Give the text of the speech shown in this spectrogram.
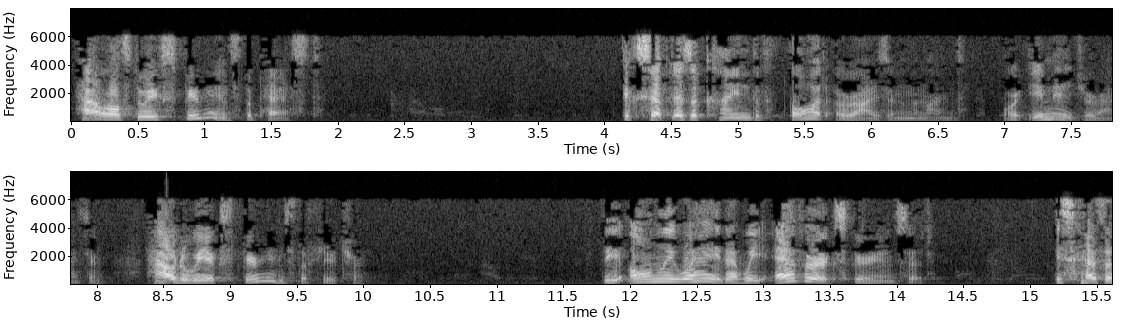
How else do we experience the past? Except as a kind of thought arising in the mind, or image arising. How do we experience the future? The only way that we ever experience it is as a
